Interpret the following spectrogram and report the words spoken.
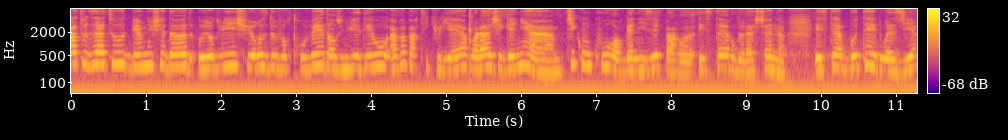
à toutes et à toutes, bienvenue chez Dodd. Aujourd'hui, je suis heureuse de vous retrouver dans une vidéo un peu particulière. Voilà, j'ai gagné un petit concours organisé par euh, Esther de la chaîne Esther Beauté et Loisirs.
